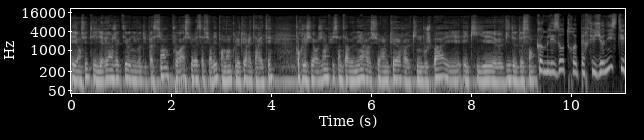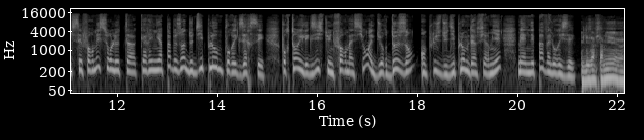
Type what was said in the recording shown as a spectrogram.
et ensuite il est réinjecté au niveau du patient pour assurer sa survie pendant que le cœur est arrêté, pour que le chirurgien puisse intervenir sur un cœur qui ne bouge pas et, qui est euh, vide de sang. Comme les autres perfusionnistes, il s'est formé sur le tas, car il n'y a pas besoin de diplôme pour exercer. Pourtant, il existe une formation, elle dure deux ans, en plus du diplôme d'infirmier, mais elle n'est pas valorisée. Les infirmiers euh,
